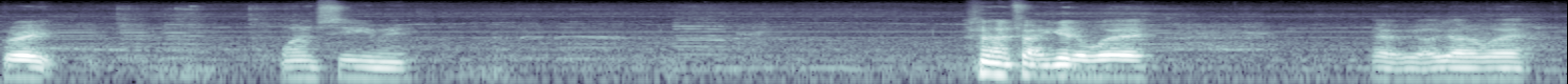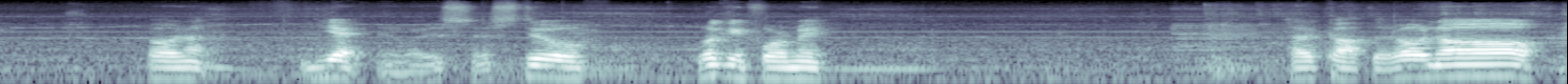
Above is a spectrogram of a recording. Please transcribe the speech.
Great. To see me. I'm trying to get away. There we go, I got away. Oh, not yet, anyways. It's still looking for me. Helicopter. Oh no!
